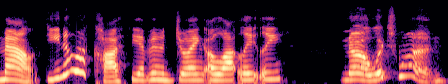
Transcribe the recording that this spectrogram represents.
Mal, do you know what coffee I've been enjoying a lot lately? No, which one?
